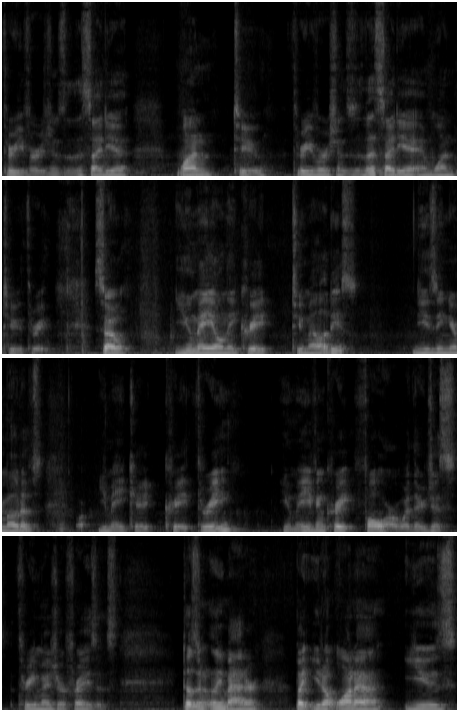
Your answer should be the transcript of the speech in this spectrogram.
three versions of this idea. One, two, three versions of this idea, and one, two, three. So you may only create two melodies, using your motives. You may create three. You may even create four where they're just three measure phrases. Doesn't really matter, but you don't want to use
